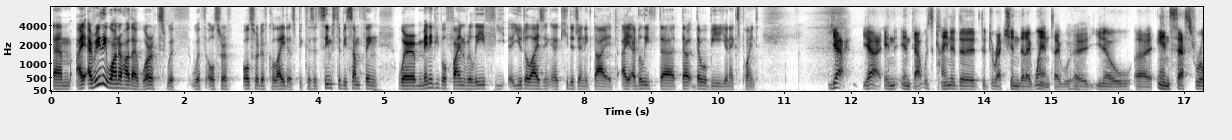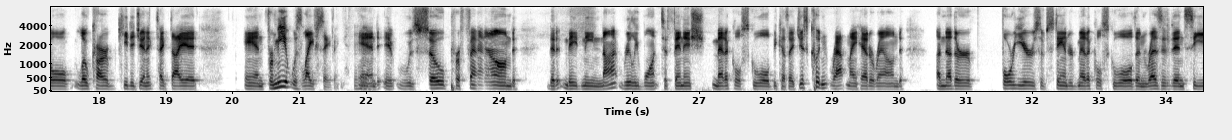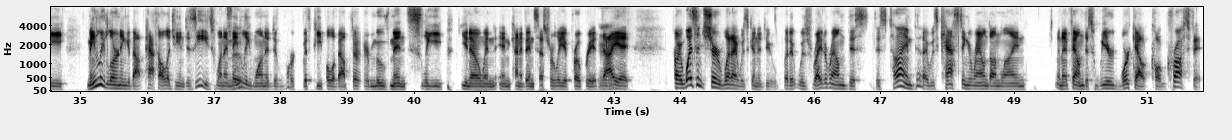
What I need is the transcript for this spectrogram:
um, I, I really wonder how that works with with ulcer, ulcerative colitis because it seems to be something where many people find relief y- utilizing a ketogenic diet. I, I believe that, that that would be your next point. Yeah, yeah, and and that was kind of the the direction that I went. I, Mhm. uh, you know, uh, ancestral low carb ketogenic type diet, and for me it was life saving, Mhm. and it was so profound that it made me not really want to finish medical school because I just couldn't wrap my head around another four years of standard medical school, then residency, mainly learning about pathology and disease when I True. mainly wanted to work with people about their movement, sleep, you know, and, and kind of ancestrally appropriate Mm. diet. So I wasn't sure what I was going to do, but it was right around this this time that I was casting around online and I found this weird workout called CrossFit.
